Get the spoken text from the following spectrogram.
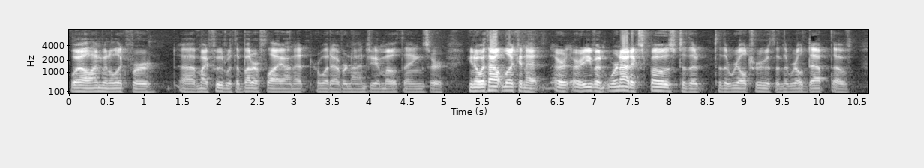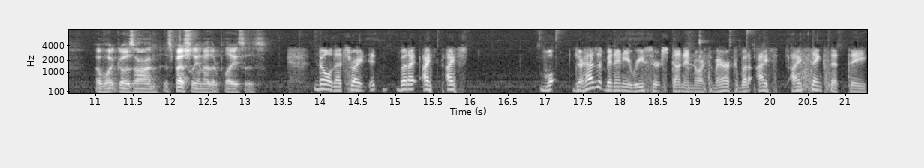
Well, I'm going to look for uh, my food with a butterfly on it, or whatever non-GMO things, or you know, without looking at, or, or even we're not exposed to the to the real truth and the real depth of of what goes on, especially in other places. No, that's right. It, but I, I, I well, there hasn't been any research done in North America, but I, I think that the,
